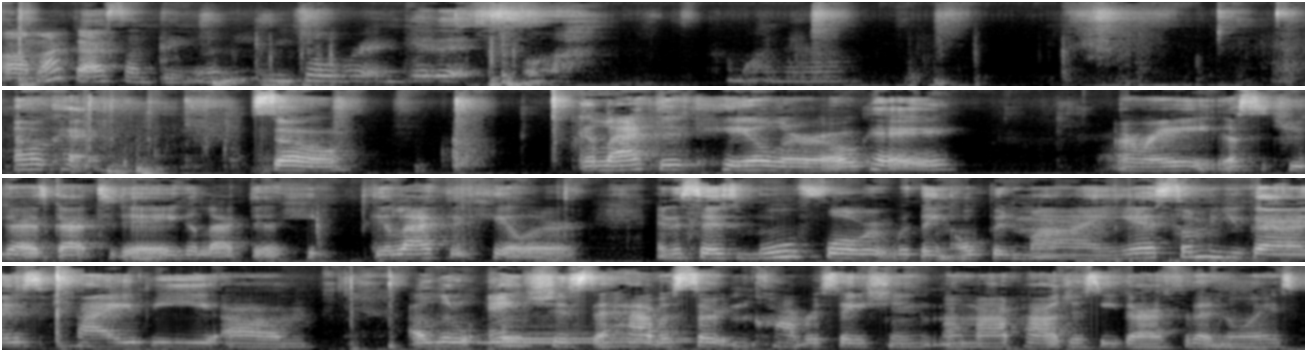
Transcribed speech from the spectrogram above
Um, I got something. Let me reach over and get it. Come on now. Okay. So, Galactic Healer, okay? All right, that's what you guys got today, Galactic Galactic Healer. And it says move forward with an open mind. Yes, some of you guys might be um a little anxious to have a certain conversation. Oh, my apologies, you guys, for that noise.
